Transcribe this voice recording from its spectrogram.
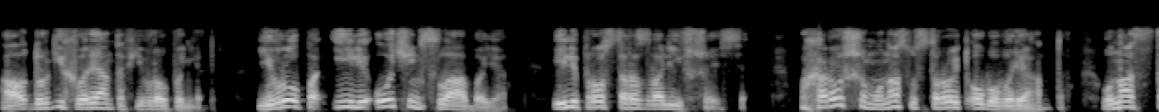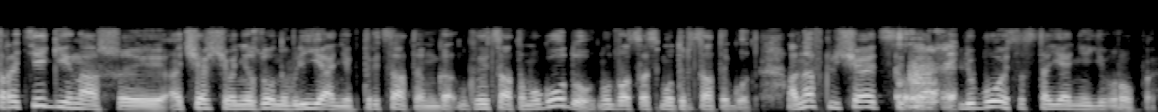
а других вариантов Европы нет. Европа или очень слабая, или просто развалившаяся. По-хорошему, нас устроит оба варианта. У нас стратегии наши очерчивания зоны влияния к 30, к 30 году, ну, 28-30 год, она включает в себя любое состояние Европы.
